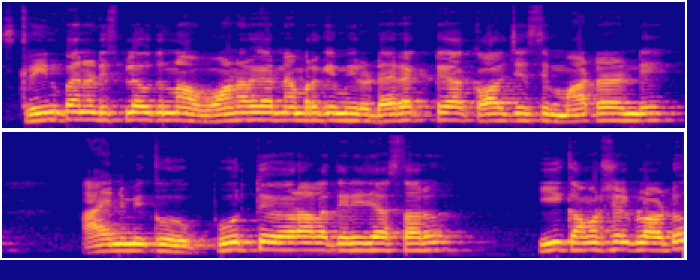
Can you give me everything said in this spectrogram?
స్క్రీన్ పైన డిస్ప్లే అవుతున్న ఓనర్ గారి నెంబర్కి మీరు డైరెక్ట్గా కాల్ చేసి మాట్లాడండి. ఆయన మీకు పూర్తి వివరాలు తెలియజేస్తారు. ఈ కమర్షియల్ ప్లాటు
